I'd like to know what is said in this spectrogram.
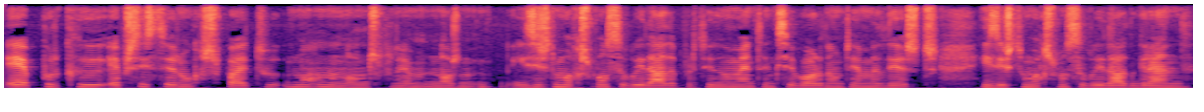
É porque é preciso ter um respeito. Não, não nos podemos, nós, existe uma responsabilidade a partir do momento em que se aborda um tema destes, existe uma responsabilidade grande.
